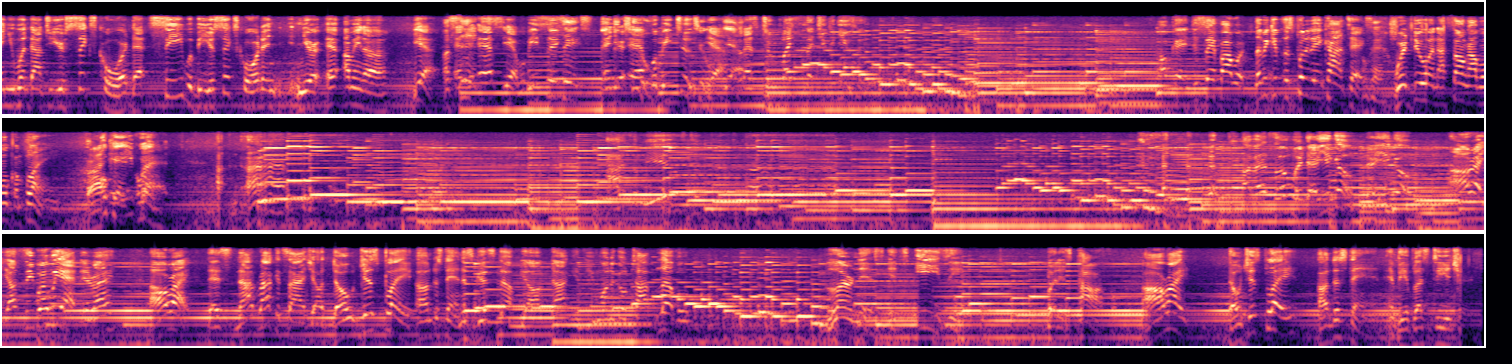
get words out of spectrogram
and you went down to your sixth chord, that C would be your sixth chord, and and your I mean, uh, yeah, A and your F, six. yeah, will be six, Six, and your the F will be two. Two, Yeah, yeah. So that's two places that you can use it. Okay, just say if I were, let me give this, put it in context. Okay. We're doing a song I won't complain. Right? Okay, E flat. I, I, I where we at there, right? All right. That's not rocket science, y'all. Don't just play. Understand. This good stuff, y'all. Doc, if you want to go top level, learn this. It's easy, but it's powerful. All right. Don't just play. Understand. And be a blessing to your church.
